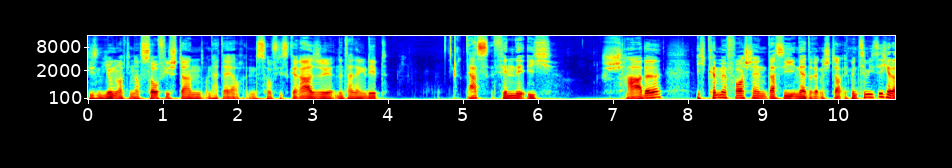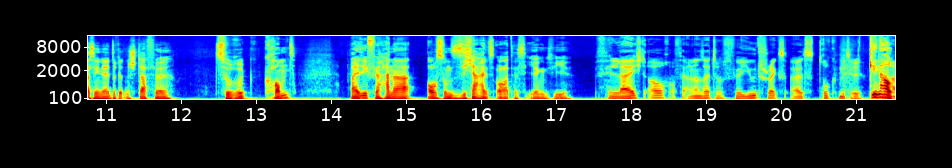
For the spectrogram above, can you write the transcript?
diesen Jungen, auf den auch Sophie stand und hat er ja auch in Sophies Garage eine Zeit lang gelebt. Das finde ich schade. Ich könnte mir vorstellen, dass sie in der dritten Staffel, ich bin ziemlich sicher, dass sie in der dritten Staffel zurückkommt, weil sie für Hannah auch so ein Sicherheitsort ist irgendwie. Vielleicht auch auf der anderen Seite für U-Tracks als Druckmittel. Genau,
